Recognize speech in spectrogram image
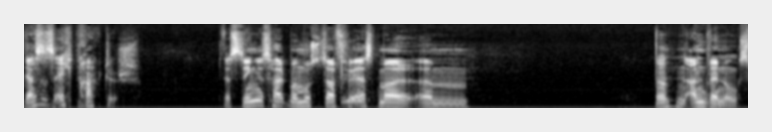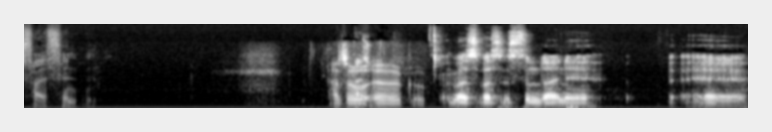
das ist echt praktisch. Das Ding ist halt, man muss dafür erstmal ähm, ne, einen Anwendungsfall finden. Also, Also- äh, Was, was ist denn deine äh,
